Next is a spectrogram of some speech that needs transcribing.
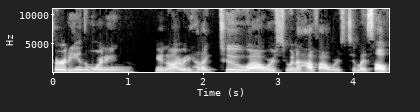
7:30 in the morning. You know, I already had like two hours, two and a half hours to myself.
